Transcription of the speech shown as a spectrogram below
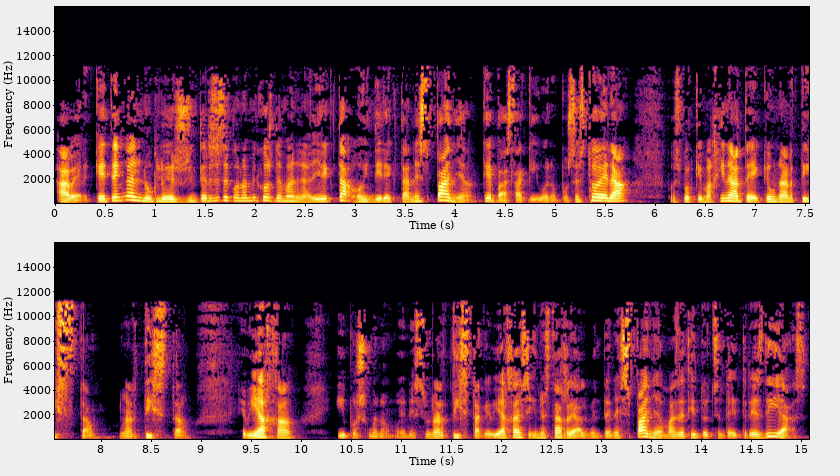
A ver, que tenga el núcleo de sus intereses económicos de manera directa o indirecta en España. ¿Qué pasa aquí? Bueno, pues esto era, pues porque imagínate que un artista, un artista que viaja, y pues bueno, eres un artista que viajas y no estás realmente en España más de 183 días.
